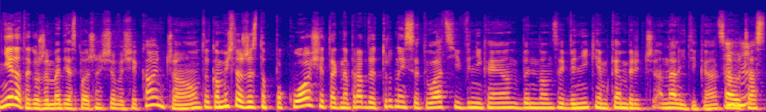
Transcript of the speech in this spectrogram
Nie dlatego, że media społecznościowe się kończą, tylko myślę, że jest to pokłosie tak naprawdę trudnej sytuacji wynikają, będącej wynikiem Cambridge Analytica. Cały Mhm. czas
